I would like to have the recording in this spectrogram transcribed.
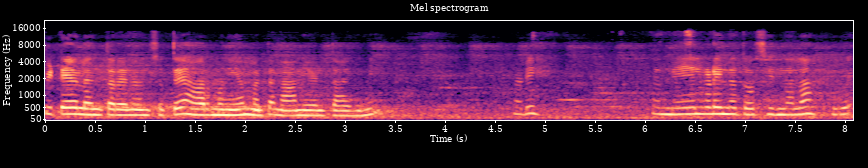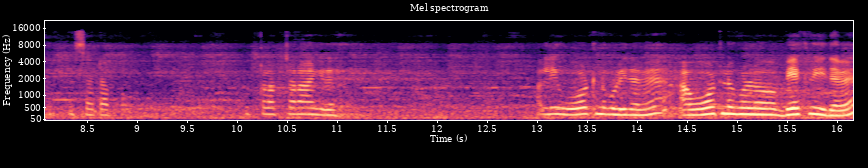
ಪಿಟೇಲ್ ಅಂತಾರೇನೋ ಅನಿಸುತ್ತೆ ಹಾರ್ಮೋನಿಯಂ ಅಂತ ನಾನು ಹೇಳ್ತಾ ಇದ್ದೀನಿ. ನೋಡಿ ನಾನು ಮೇಲ್ಗಡೆಯಿಂದ ತೋರಿಸಿದ್ನಲ್ಲ, ಇದು ಸೆಟಪ್ ಮಕ್ಕಳಕ್ಕೆ ಚೆನ್ನಾಗಿದೆ. ಅಲ್ಲಿ ಹೋಟ್ಲುಗಳಿದ್ದಾವೆ ಆ ಹೋಟ್ಲುಗಳು ಬೇಕ್ರಿ ಇದ್ದಾವೆ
